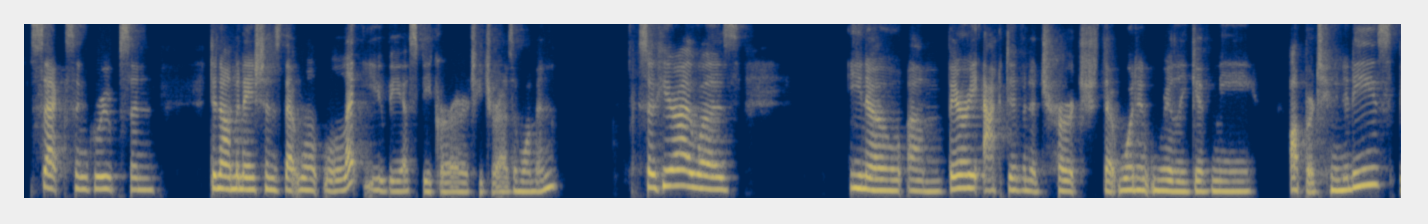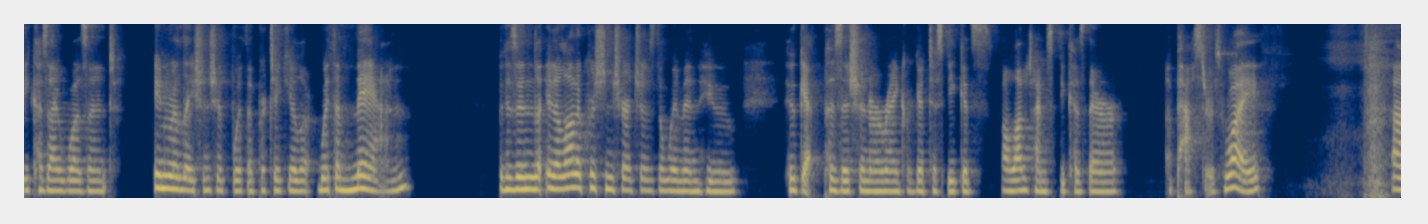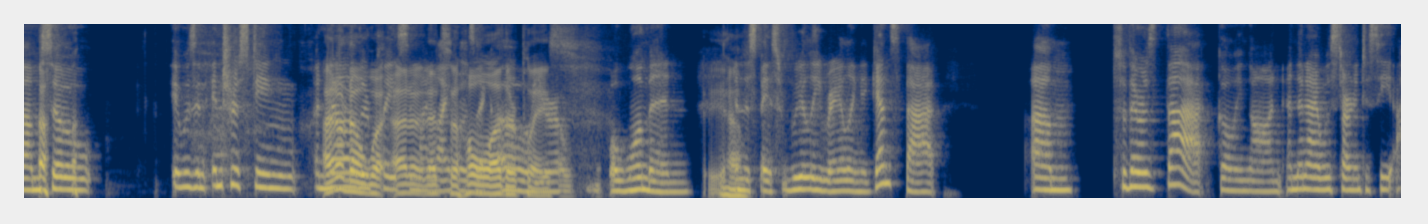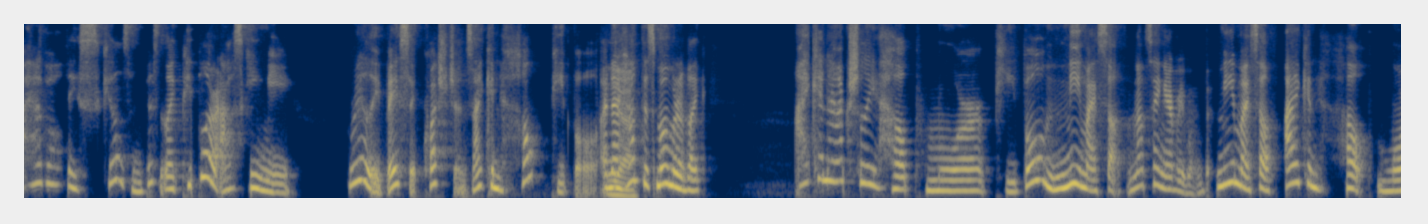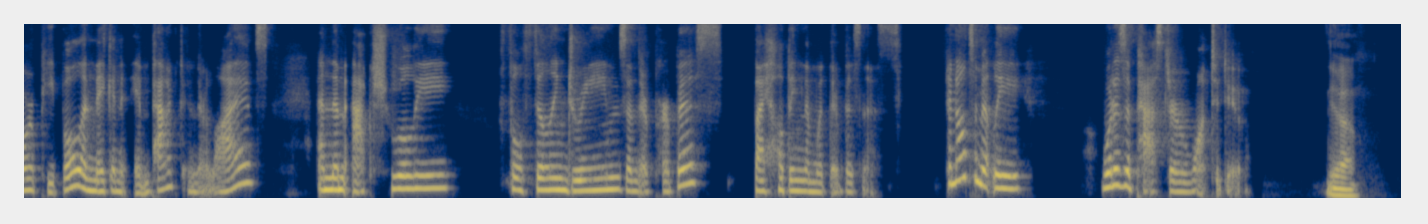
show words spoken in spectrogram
sects and groups and denominations that won't let you be a speaker or a teacher as a woman. So here I was, you know, um, very active in a church that wouldn't really give me opportunities because I wasn't in relationship with a particular with a man. Because in in a lot of christian churches the women who who get position or rank or get to speak it's a lot of times because they're a pastor's wife. Um so it was an interesting another I don't know what place I don't, in my that's life a whole like, other oh, place. You're a, a woman yeah. in the space really railing against that. Um, so there was that going on, and then I was starting to see I have all these skills in business. Like people are asking me, really basic questions. I can help people. And yeah. I had this moment of like, I can actually help more people, me myself. I'm not saying everyone, but me myself, I can help more people and make an impact in their lives and them actually fulfilling dreams and their purpose by helping them with their business. And ultimately, what does a pastor want to do? Yeah.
